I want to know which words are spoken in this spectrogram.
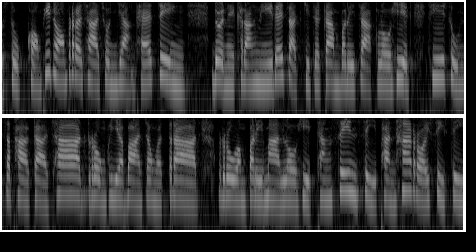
ชน์สุขของพี่น้องประชาชนอย่างแท้จริง โดยในครั้งนี้ได้จัดกิจกรรมบริจาคโลหิต ที่ศูนย์สภากาชาติ โรงพยาบาลจังหวัดตราด รวมปริมาณโลหิตทั้งสิ้น 4,500ซีซี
